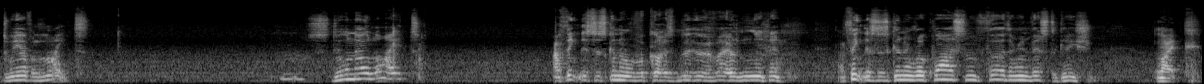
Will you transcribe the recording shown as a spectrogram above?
Do we have a light? Still no light. I think this is going to require. I think this is going to require some further investigation. Like,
